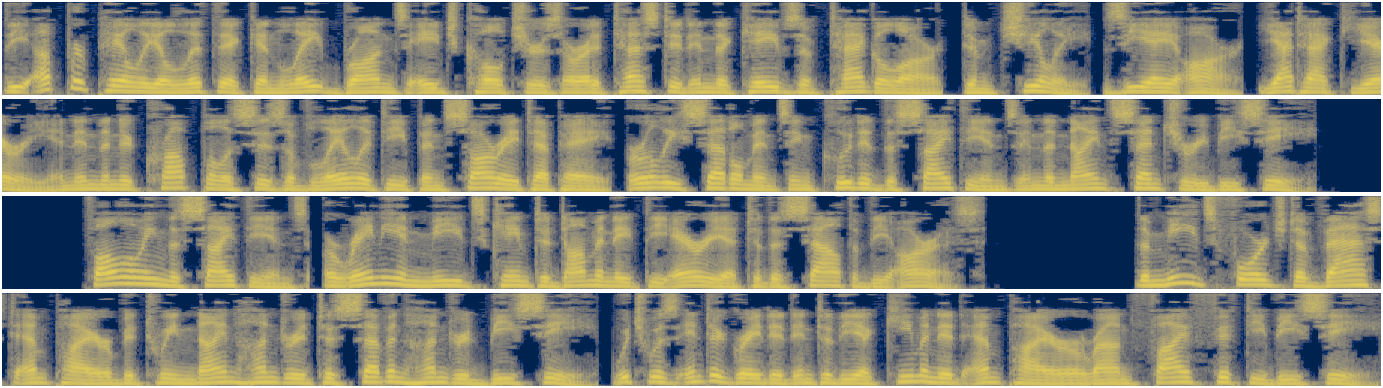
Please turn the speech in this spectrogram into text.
The Upper Paleolithic and Late Bronze Age cultures are attested in the caves of Tagalar, Damchili, Zar, Yatak Yeri, and in the necropolises of Leylatepe and Saretepe. Early settlements included the Scythians in the 9th century BC. Following the Scythians, Iranian Medes came to dominate the area to the south of the Aras. The Medes forged a vast empire between 900 to 700 BC, which was integrated into the Achaemenid Empire around 550 BC.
